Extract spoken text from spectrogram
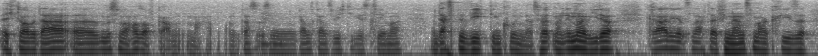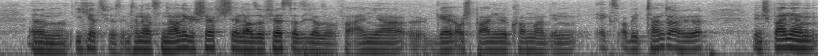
Ich glaube, da äh, müssen wir Hausaufgaben machen. Und das ist ein ganz, ganz wichtiges Thema. Und das bewegt den Kunden. Das hört man immer wieder, gerade jetzt nach der Finanzmarktkrise. Ähm, ich jetzt für das internationale Geschäft stelle also fest, dass ich also vor einem Jahr äh, Geld aus Spanien bekommen habe in exorbitanter Höhe. Den Spaniern,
